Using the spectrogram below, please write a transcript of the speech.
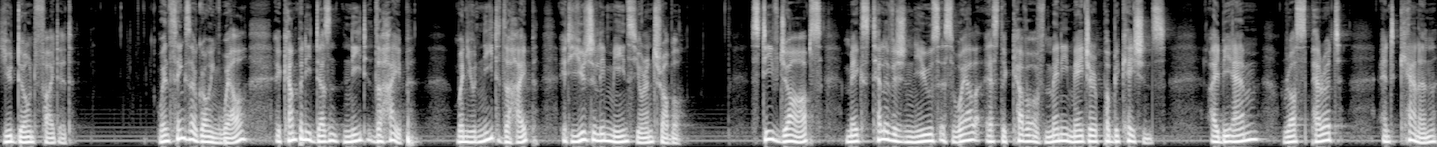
you don't fight it. When things are going well, a company doesn't need the hype. When you need the hype, it usually means you're in trouble. Steve Jobs makes television news as well as the cover of many major publications. IBM, Ross Perot, and Canon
